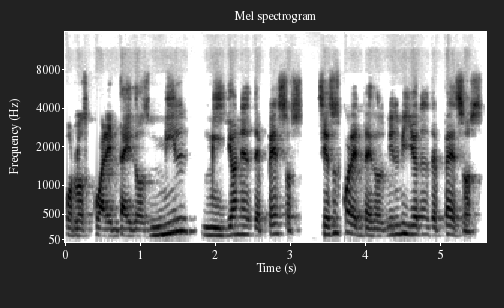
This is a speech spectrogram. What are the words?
por los 42 mil millones de pesos. Si esos 42 mil millones de pesos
